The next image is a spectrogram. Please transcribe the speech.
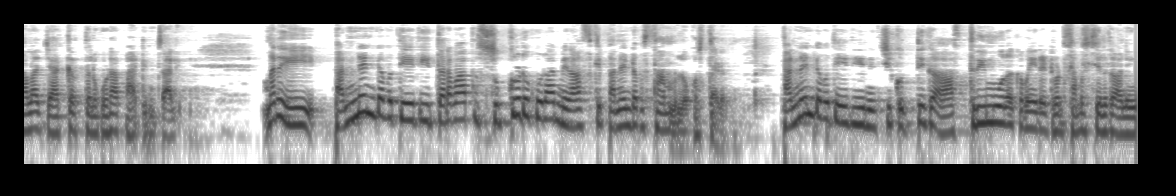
చాలా జాగ్రత్తలు కూడా పాటించాలి. మరి పన్నెండవ తేదీ తర్వాత శుక్రుడు కూడా మీ రాశికి పన్నెండవ స్థానంలోకి వస్తాడు. పన్నెండవ తేదీ నుంచి కొద్దిగా స్త్రీ మూలకమైనటువంటి సమస్యలు కానీ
